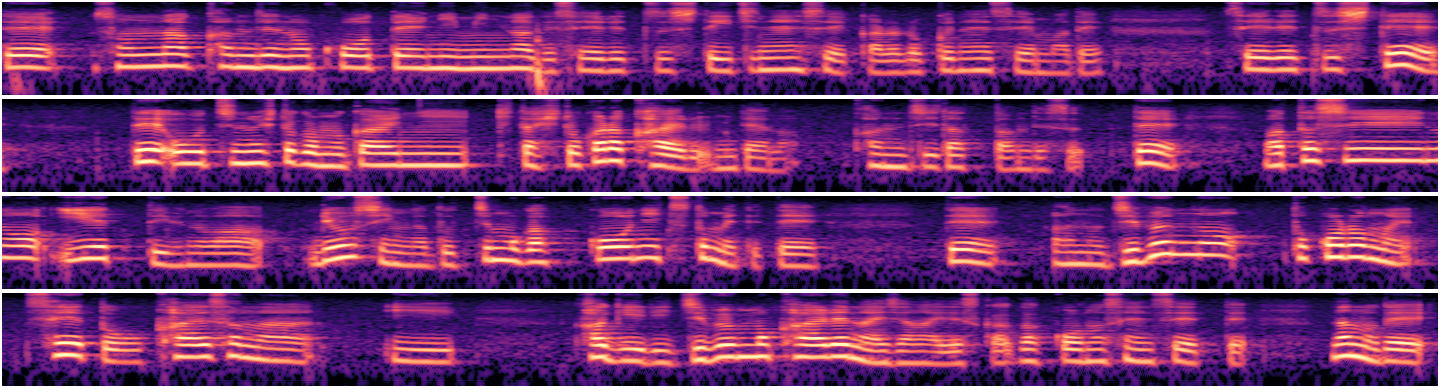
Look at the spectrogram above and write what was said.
でそんな感じの校庭にみんなで整列して1年生から6年生まで整列してでお家の人が迎えに来た人から帰るみたいな感じだったんですで私の家っていうのは両親がどっちも学校に勤めててであの自分のところの生徒を返さない限り自分も帰れないじゃないですか学校の先生って。なので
